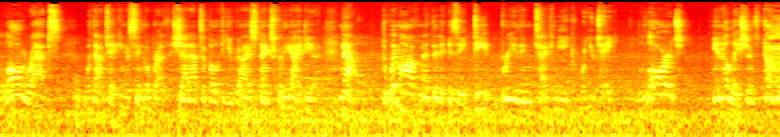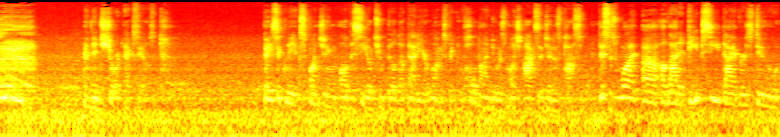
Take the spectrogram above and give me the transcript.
long raps without taking a single breath. Shout out to both of you guys. Thanks for the idea. Now, the Wim Hof method is a deep breathing technique where you take large inhalations and then short exhales. Basically expunging all the CO2 buildup out of your lungs, but you hold on to as much oxygen as possible. This is what uh, a lot of deep sea divers do,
